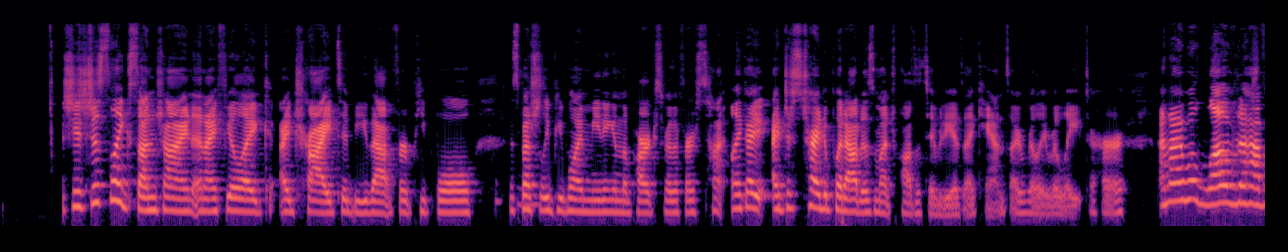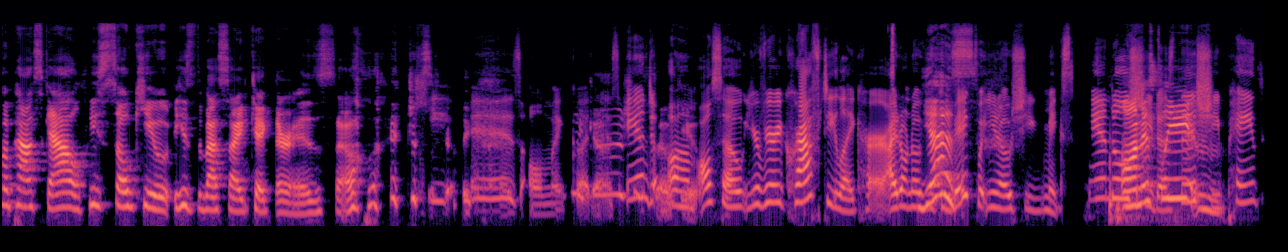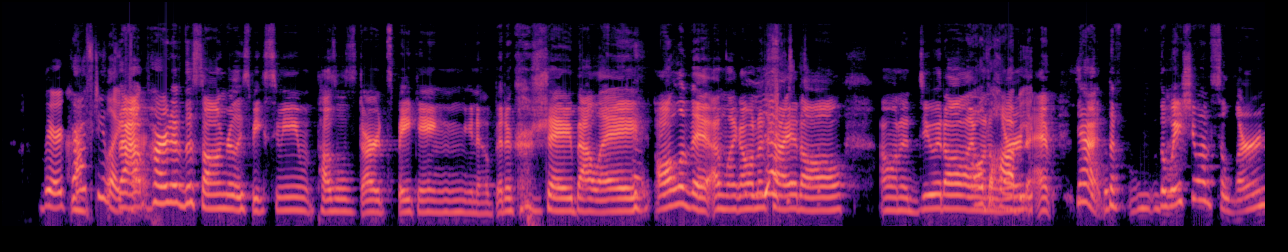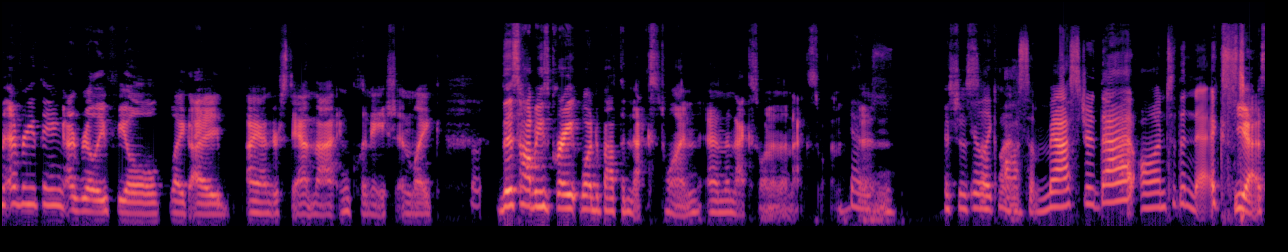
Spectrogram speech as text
she's just like sunshine and I feel like I try to be that for people especially people I'm meeting in the parks for the first time. Like I, I just try to put out as much positivity as I can. So I really relate to her. And I would love to have a Pascal. He's so cute. He's the best sidekick there is. So I just He really is. Oh my my goodness. gosh, and so um also you're very crafty like her. I don't know if you can bake, but you know, she makes candles, Honestly, she does this, she mm, paints. Very crafty like that her. part of the song really speaks to me. Puzzles, darts, baking, you know, bit of crochet, ballet, all of it. I'm like, I want to try it all. I want to do it all. I want to learn. Ev- yeah, the the way she wants to learn everything, I really feel like I I understand that inclination. Like this hobby's great. What about the next one and the next one and the next one? Yes. And it's just You're so like, fun. awesome. Mastered that. On to the next. Yes.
